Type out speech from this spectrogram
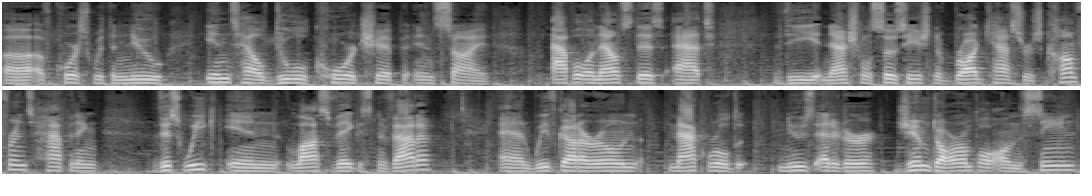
uh, of course, with the new Intel dual core chip inside. Apple announced this at the National Association of Broadcasters conference happening this week in Las Vegas, Nevada. And we've got our own Macworld news editor, Jim Dalrymple, on the scene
